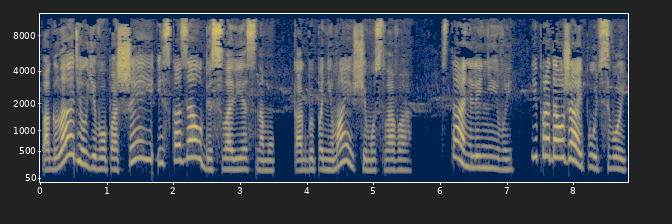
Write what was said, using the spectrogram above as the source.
погладил его по шее и сказал бессловесному, как бы понимающему слова, «Встань, ленивый, и продолжай путь свой,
